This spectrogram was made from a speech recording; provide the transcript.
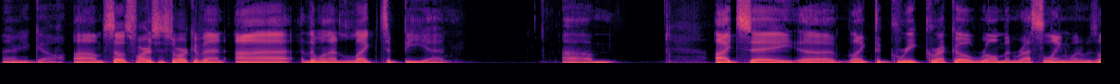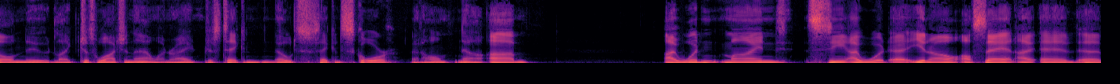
There you go. Um, so as far as historic event, uh, the one I'd like to be at, um, I'd say uh, like the Greek Greco-Roman wrestling when it was all nude, like just watching that one, right? Just taking notes, taking score at home. No, um, I wouldn't mind seeing. I would, uh, you know, I'll say it. I uh, uh,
